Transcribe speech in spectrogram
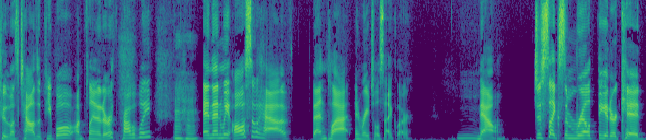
Two of the most talented people on planet Earth, probably. Mm-hmm. And then we also have Ben Platt and Rachel Zegler. Now, just like some real theater kid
